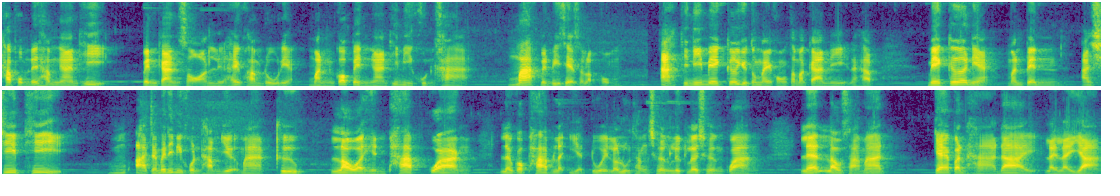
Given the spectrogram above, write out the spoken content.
ถ้าผมได้ทำงานที่เป็นการสอนหรือให้ความรู้เนี่ยมันก็เป็นงานที่มีคุณค่ามากเป็นพิเศษสำหรับผมอะทีนี้เม k เกอร์อยู่ตรงไหนของสมการนี้นะครับเม k เกอร์เนี่ยมันเป็นอาชีพที่อาจจะไม่ได้มีคนทำเยอะมาก คือเราเห็นภาพกว้าง แล้วก็ภาพละเอียดด้วย เรารู้ทั้งเชิงลึกและเชิงกว้าง และเราสามารถ แก้ปัญหาได้หลาย ๆ อย่าง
